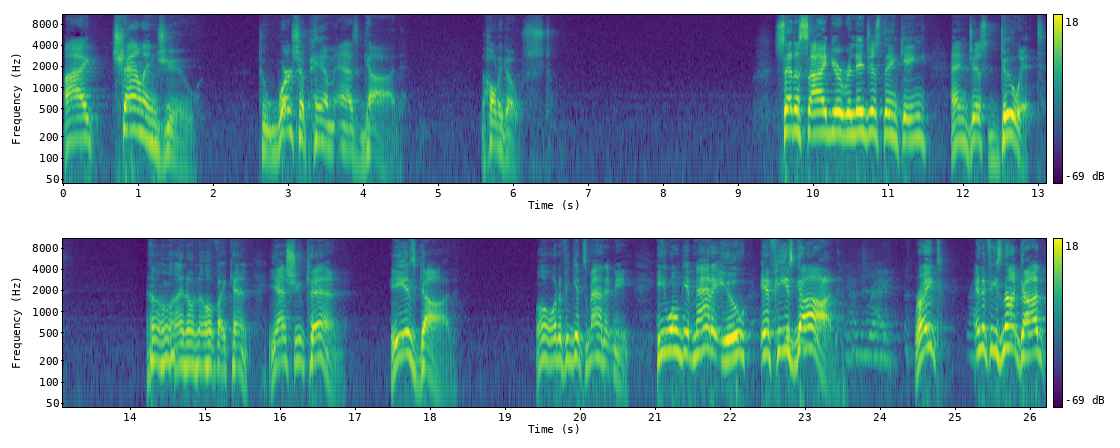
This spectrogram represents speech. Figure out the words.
I challenge you to worship him as God the Holy Ghost. Set aside your religious thinking and just do it oh I don't know if I can. Yes you can. He is God. Well what if he gets mad at me? He won't get mad at you if he's God. That's right. right? And if he's not God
